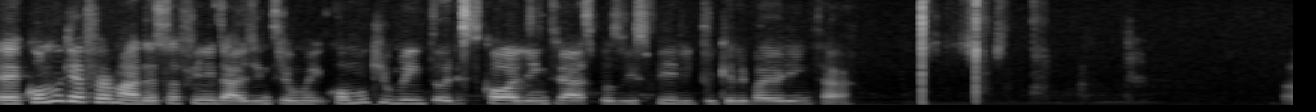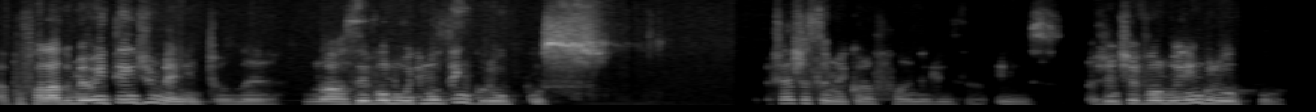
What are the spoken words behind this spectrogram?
é, como que é formada essa afinidade entre uma, como que o mentor escolhe entre aspas o espírito que ele vai orientar? vou falar do meu entendimento, né? Nós evoluímos em grupos. Fecha seu microfone, Elisa. Isso. A gente evolui em grupo,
